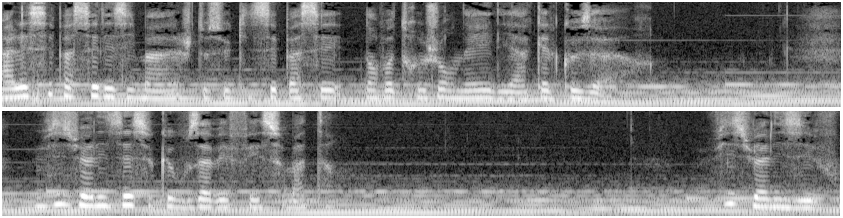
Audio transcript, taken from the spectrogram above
à laisser passer les images de ce qui s'est passé dans votre journée il y a quelques heures. Visualisez ce que vous avez fait ce matin. Visualisez-vous.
